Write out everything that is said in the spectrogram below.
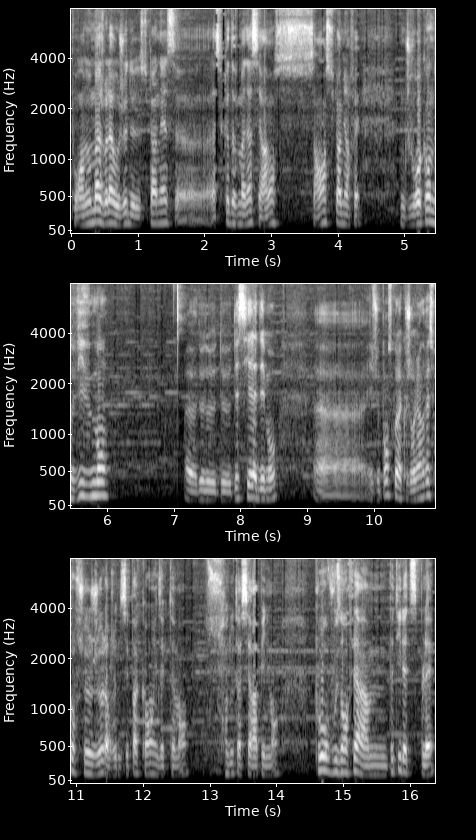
Pour un hommage voilà, au jeu de Super NES, euh, à la Secret of Mana, c'est vraiment, super bien fait. Donc je vous recommande vivement euh, d'essayer la démo. et je pense que je reviendrai sur ce jeu, alors je ne sais pas quand exactement, sans doute assez rapidement, pour vous en faire un petit let's play.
